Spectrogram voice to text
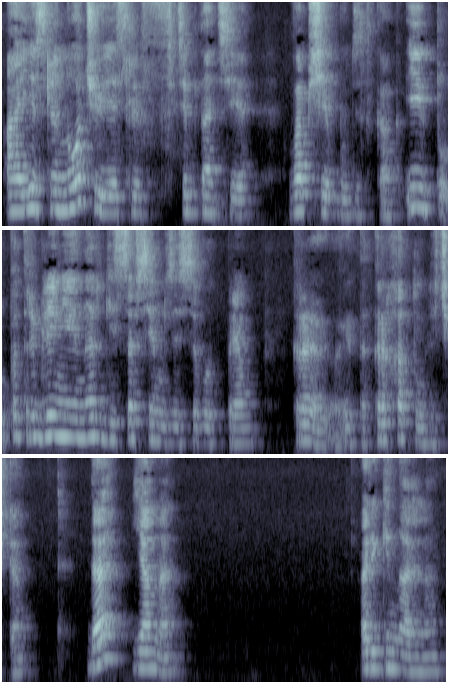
А если ночью, если в темноте, вообще будет как. И потребление энергии совсем здесь вот прям это крохотулечка. Да, Яна? Оригинально.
